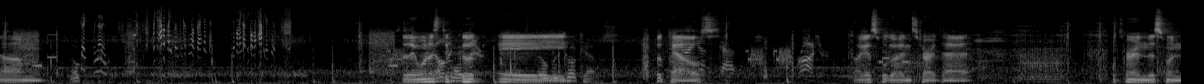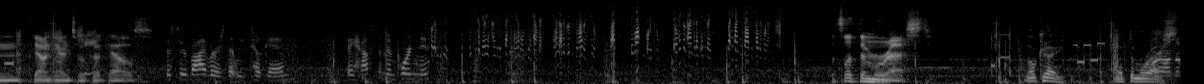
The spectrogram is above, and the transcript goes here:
Um, Nope. so they want us to cook Build a a cookhouse. cookhouse. So I guess we'll go ahead and start that. We'll turn this one down here into a cookhouse. The survivors that we took in, they have some important in- Let's let them rest. Okay. Let them rest. the.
